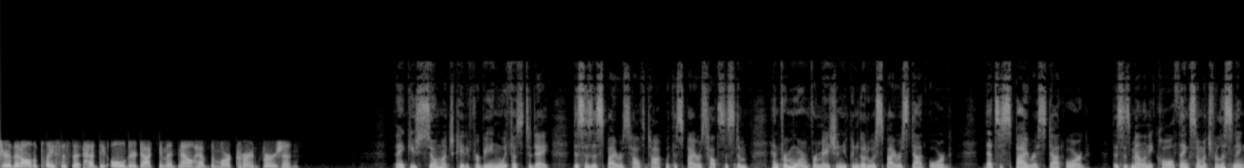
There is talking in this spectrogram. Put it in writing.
sure that all the places that had the older document now have the more current version. Thank you so much, Katie, for being with us today. This is Aspirus Health Talk with Aspirus Health System. And for more information, you can go to aspirus.org. That's aspirus.org. This is Melanie Cole. Thanks so much for listening.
